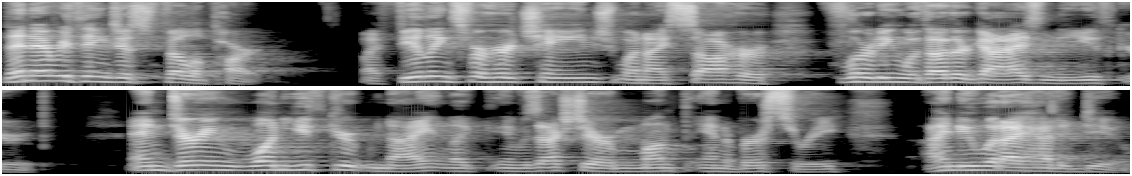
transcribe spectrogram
Then everything just fell apart. My feelings for her changed when I saw her flirting with other guys in the youth group. And during one youth group night, like it was actually our month anniversary, I knew what I had to do.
